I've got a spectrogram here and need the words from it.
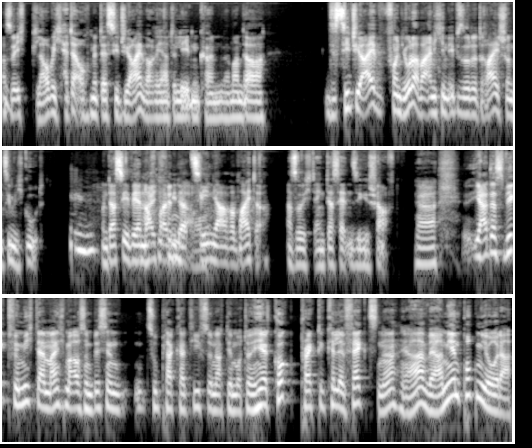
Also ich glaube, ich hätte auch mit der CGI-Variante leben können, wenn man da, das CGI von Yoda war eigentlich in Episode 3 schon ziemlich gut. Mhm. Und das hier wäre ja, nochmal wieder zehn Jahre weiter. Also ich denke, das hätten sie geschafft. Ja, ja, das wirkt für mich dann manchmal auch so ein bisschen zu plakativ, so nach dem Motto, hier, guck, Practical Effects, ne? Ja, wir haben hier einen Puppen-Yoda.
